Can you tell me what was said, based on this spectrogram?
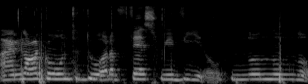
I'm not going to do a face reveal. No, no, no.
